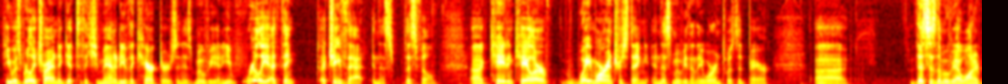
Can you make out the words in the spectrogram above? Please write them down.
he was really trying to get to the humanity of the characters in his movie and he really i think achieved that in this this film uh, Cade and Kale are way more interesting in this movie than they were in Twisted Pair. Uh, this is the movie I wanted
